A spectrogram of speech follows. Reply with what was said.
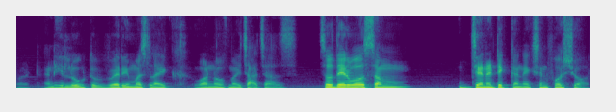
but and he looked very much like one of my chachas. So there was some genetic connection for sure.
